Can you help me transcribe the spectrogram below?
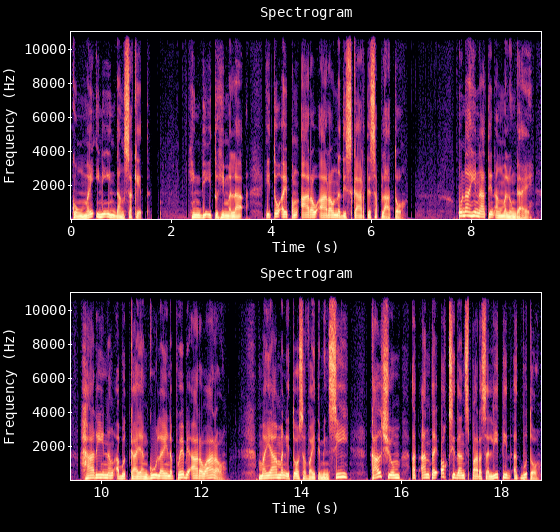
kung may iniindang sakit. Hindi ito himala, ito ay pang-araw-araw na diskarte sa plato. Unahin natin ang malunggay, hari ng abot-kayang gulay na pwede araw-araw. Mayaman ito sa vitamin C, calcium at antioxidants para sa litid at buto.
